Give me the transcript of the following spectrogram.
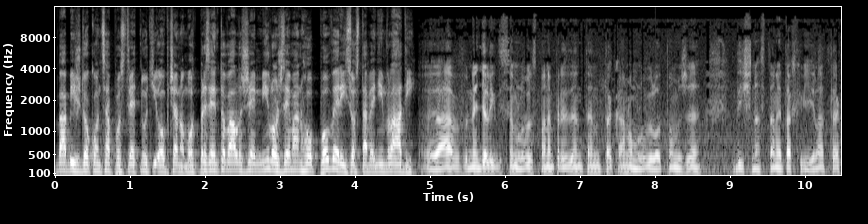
Babiš dokonca po stretnutí občanom odprezentoval, že Miloš Zeman ho poverí zostavením vlády. Já v neděli, když jsem mluvil s panem prezidentem, tak ano, mluvil o tom, že když nastane ta chvíle, tak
